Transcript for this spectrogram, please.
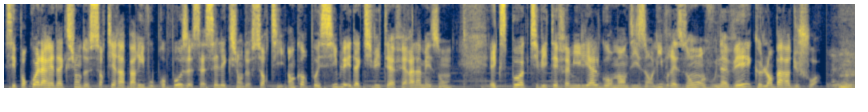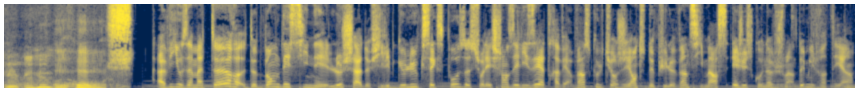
C'est pourquoi la rédaction de Sortir à Paris vous propose sa sélection de sorties encore possibles et d'activités à faire à la maison. Expo, activités familiales, gourmandises en livraison, vous n'avez que l'embarras du choix. Avis aux amateurs de bande dessinée, Le chat de Philippe Geluc s'expose sur les Champs-Élysées à travers 20 sculptures géantes depuis le 26 mars et jusqu'au 9 juin 2021.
